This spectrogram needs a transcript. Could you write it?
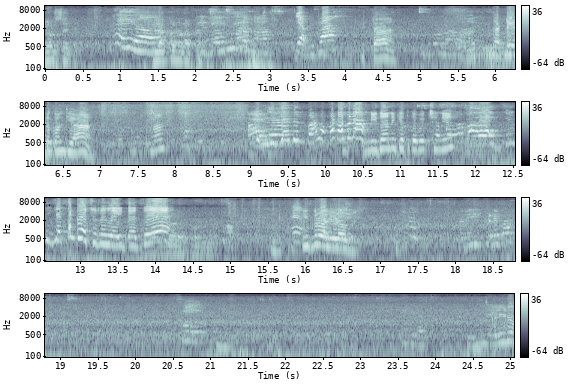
ಜೋಡಿಸೈತೆ ಅಕ್ಕ ನೋಡಕ್ಕ ಇಟ್ಟ? ತಟ್ಟೆ ಹಿಡ್ಕೊಂತೀಯಾ? ಹಾ? ನಿಧಾನಕ್ಕೆ ಎತ್ಕೋಬೇಕು ಚಿನ್ನಿ. ಇಬ್ರು ಅಲ್ಲಿ ಇಡೋದು ಅಲ್ಲಿ ಇಡು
